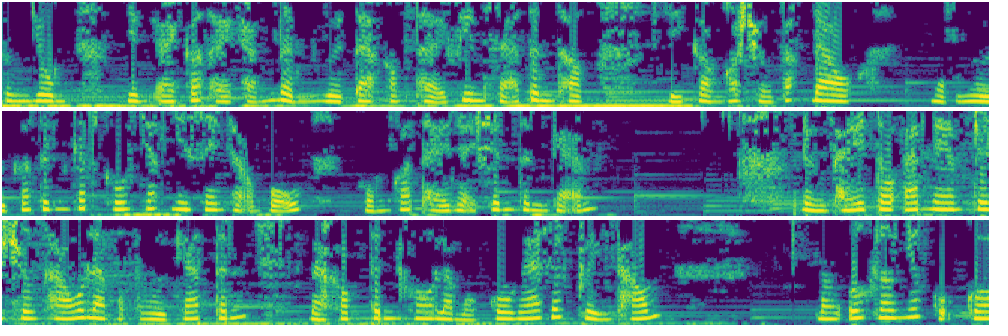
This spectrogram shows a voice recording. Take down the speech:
cưng dùng, nhưng ai có thể khẳng định người ta không thể phim xả tinh thật, chỉ cần có sự bắt đầu. Một người có tính cách cố chấp như Sen Hạo Vũ cũng có thể nảy sinh tình cảm. Đừng thấy Tô Á Nam trên sân khấu là một người cá tính, mà không tin cô là một cô gái rất truyền thống. Mong ước lớn nhất của cô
